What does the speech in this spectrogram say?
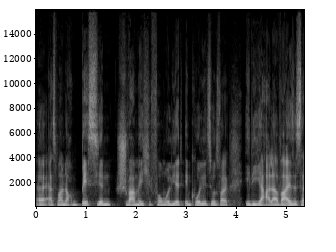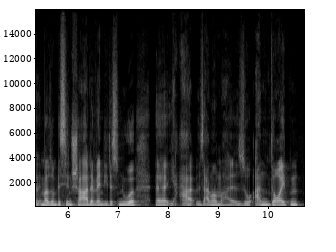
äh, erstmal noch ein bisschen schwammig formuliert im Koalitionsvertrag. Idealerweise ist dann immer so ein bisschen schade, wenn die das nur, äh, ja, sagen wir mal, so andeuten.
